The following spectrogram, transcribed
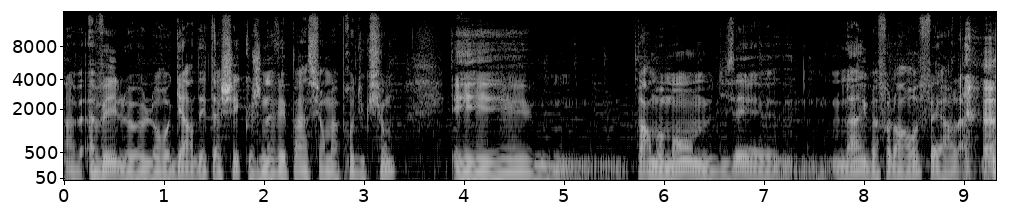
avait le, regard détaché que je n'avais pas sur ma production. Et par moment, on me disait là, il va falloir refaire, là,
